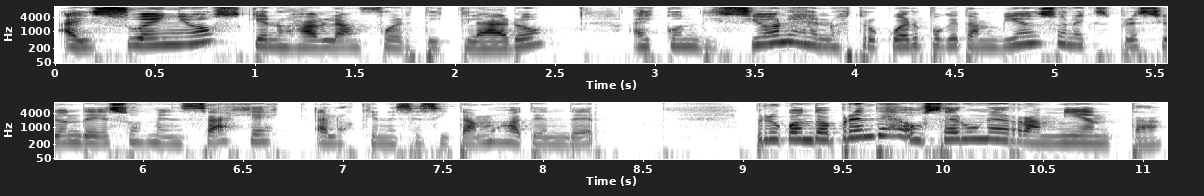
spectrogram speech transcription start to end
Hay sueños que nos hablan fuerte y claro, hay condiciones en nuestro cuerpo que también son expresión de esos mensajes a los que necesitamos atender. Pero cuando aprendes a usar una herramienta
